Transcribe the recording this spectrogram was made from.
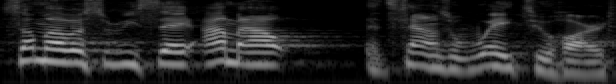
some of us would be say, I'm out. It sounds way too hard.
